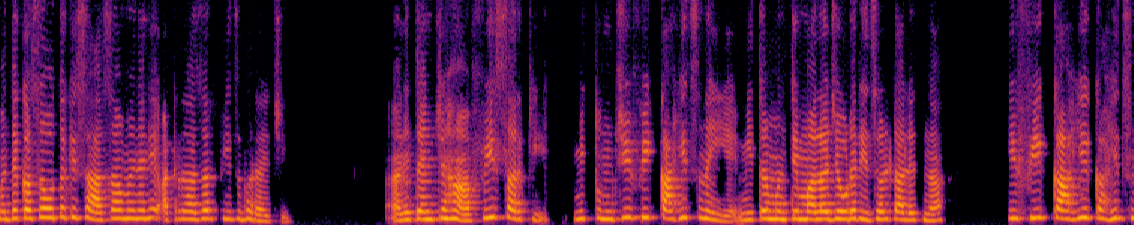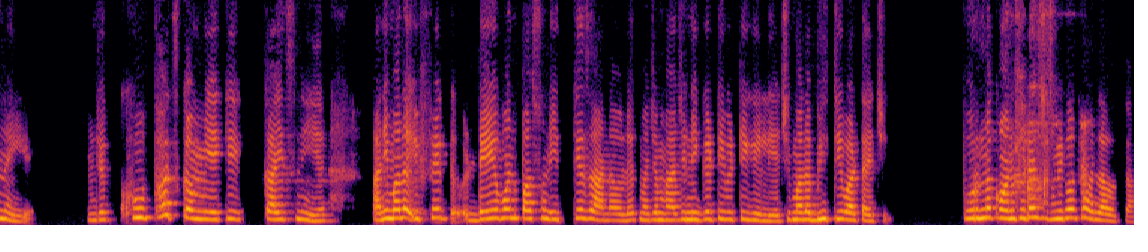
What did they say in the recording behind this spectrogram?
पण ते कसं होतं की सहा सहा महिन्यांनी अठरा हजार फीज भरायची. आणि त्यांची हा फी सारखी. मी तुमची फी काहीच नाहीये. मी तर म्हणते मला जेवढे रिझल्ट आलेत ना ही फी काही काहीच नाहीये. म्हणजे खूपच कमी आहे की काहीच नाहीये. आणि मला इफेक्ट डे वनपासून इतके जाणवलेत. म्हणजे माझी निगेटिव्हिटी गेली याची मला भीती वाटायची. पूर्ण कॉन्फिडन्स झिरो झाला होता.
